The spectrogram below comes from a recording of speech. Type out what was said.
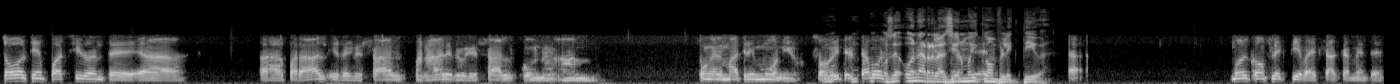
todo el tiempo ha sido entre ah, ah, parar y regresar, parar y regresar con, um, con el matrimonio. So, ahorita estamos... O sea, una relación muy Eh, conflictiva. Muy conflictiva, exactamente.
